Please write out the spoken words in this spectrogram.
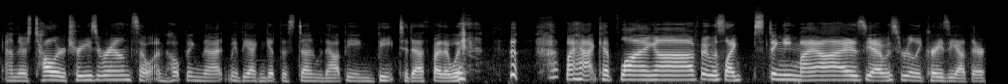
and there's taller trees around. So I'm hoping that maybe I can get this done without being beat to death by the wind. my hat kept flying off. It was like stinging my eyes. Yeah, it was really crazy out there.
